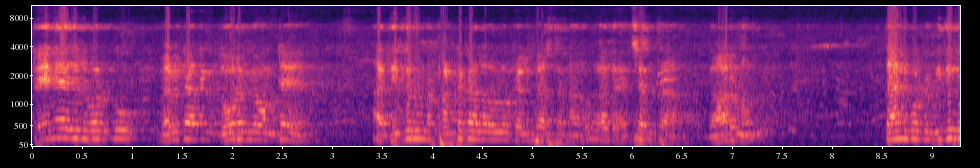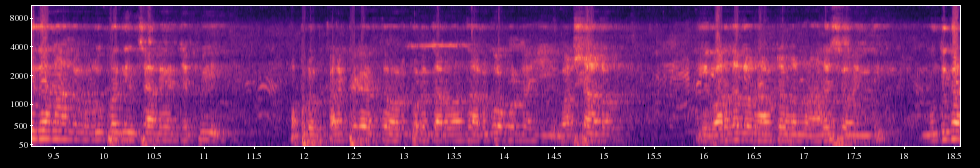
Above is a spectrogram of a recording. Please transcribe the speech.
డ్రైనేజీల వరకు వెళ్ళడానికి దూరంగా ఉంటే ఆ దగ్గర ఉన్న పంట కాలంలో కలిపేస్తున్నారు. అది అత్యంత దారుణం. దానికి ఒక విధి విధానాలు రూపొందించాలి అని చెప్పి అప్పుడు కలెక్టర్ గారితో అనుకున్న తర్వాత అనుకోకుండా ఈ వర్షాలు ఈ వరదలు రావటం వల్ల ఆలస్యమైంది ముందుగా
